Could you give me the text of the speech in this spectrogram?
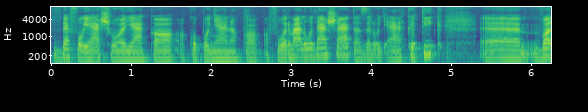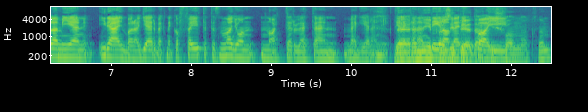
befolyásolják a, a koponyának a, a formálódását, azzal, hogy elkötik ö, valamilyen irányban a gyermeknek a fejét, tehát ez nagyon nagy területen megjelenik. De erre néprajzi példák is vannak, nem?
